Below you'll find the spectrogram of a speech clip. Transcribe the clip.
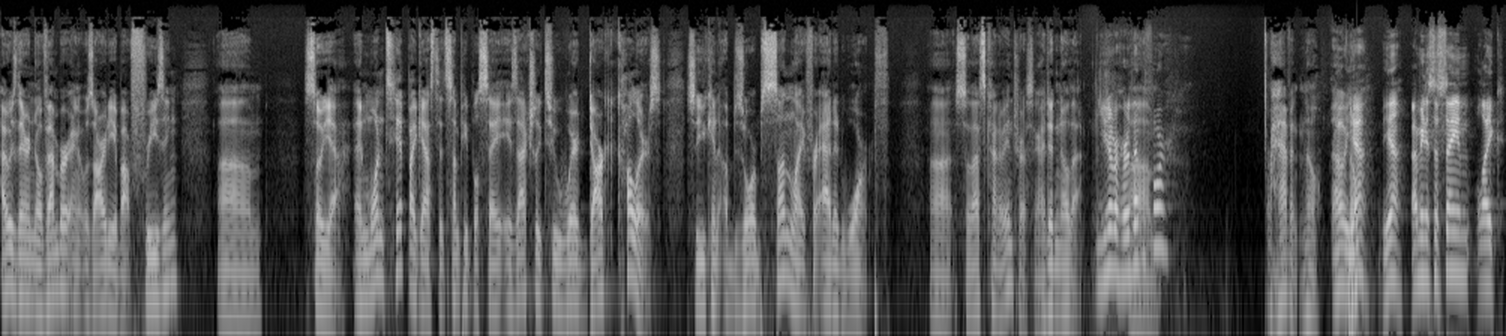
I was there in November and it was already about freezing. Um, so yeah, and one tip I guess that some people say is actually to wear dark colors so you can absorb sunlight for added warmth. Uh, so that's kind of interesting. I didn't know that. You never heard that Um, before? I haven't. No. Oh Nope. yeah, yeah. I mean, it's the same. Like,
